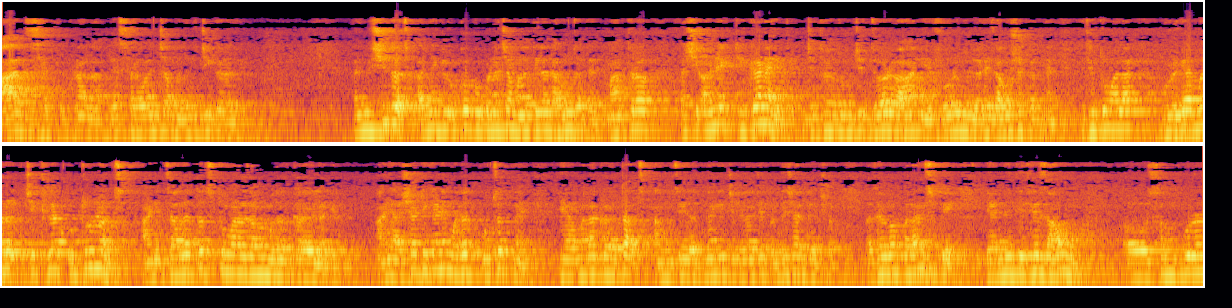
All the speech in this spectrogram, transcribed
आज ह्या कोकणाला आपल्या सर्वांच्या मदतीची गरज आहे. आणि निश्चितच अनेक लोक कोकणाच्या मदतीला धावून जात आहेत मात्र अशी अनेक ठिकाणं आहेत जिथं तुमची जड वाहन आहे फोर व्हीलर हे जाऊ शकत नाही तिथे तुम्हाला गुडघ्याभर चिखलात उतरूनच आणि चालतच तुम्हाला जाऊन मदत करावी लागेल. आणि अशा ठिकाणी मदत पोचत नाही हे आम्हाला कळताच. आमचे रत्नागिरी जिल्ह्याचे प्रदेशाध्यक्ष अथर्व परांजपे यांनी तिथे जाऊन संपूर्ण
